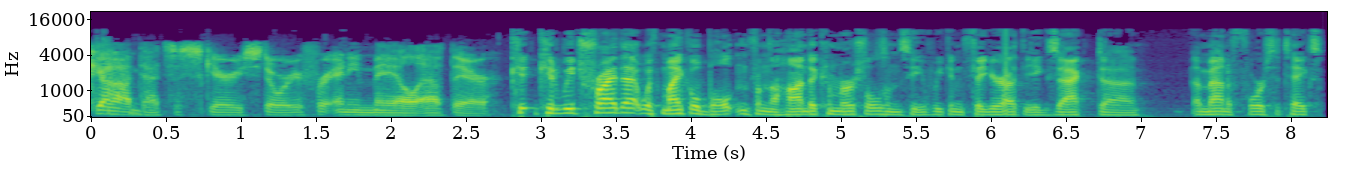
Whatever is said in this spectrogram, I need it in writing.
God, that's a scary story for any male out there. Could, could we try that with Michael Bolton from the Honda commercials and see if we can figure out the exact uh, amount of force it takes?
